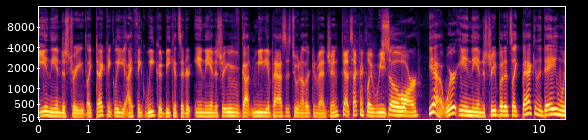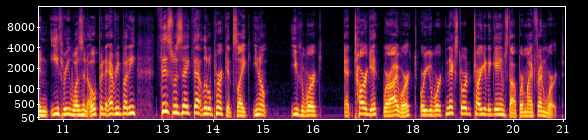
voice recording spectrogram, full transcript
in the industry. Like technically, I think we could be considered in the industry. We've got media passes to another convention. Yeah, technically we So- are. Yeah, we're in the industry, but it's like back in the day when E3 wasn't open to everybody, this was like that little perk. It's like, you know, you could work at Target where I worked, or you could work next door to Target at GameStop where my friend worked.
